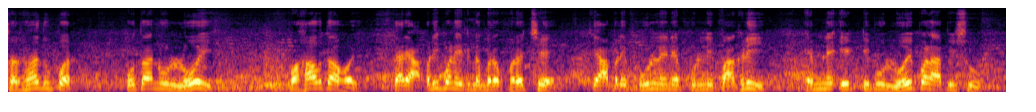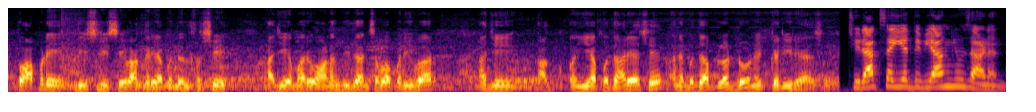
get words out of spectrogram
સરહદ ઉપર પોતાનું લોહી વહાવતા હોય, ત્યારે આપણી પણ એક નંબર ફરજ છે કે આપણે ફૂલ લઈને ફૂલની પાંખડી એમને એક ટીપું લોહી પણ આપીશું, તો આપણે દેશની સેવા કર્યા બદલ થશે. આજે અમારો આણંદ વિધાનસભા પરિવાર આજે અહીંયા પધાર્યા છે અને બધા બ્લડ ડોનેટ કરી રહ્યા છે. ચિરાગ સૈયદ દિવ્યાંગ ન્યૂઝ આણંદ.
